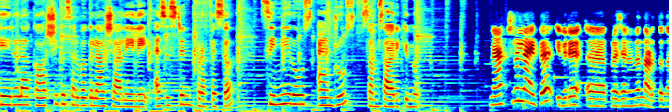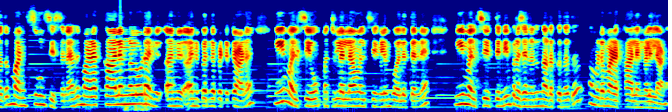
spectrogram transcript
കേരള കാർഷിക സർവകലാശാലയിലെ assistant professor Simi Rose Andrews സംസാരിക്കുന്നു. നാച്ചുറൽ ആയിട്ട് ഇവർ പ്രജനനം നടത്തുന്നത് മൺസൂൺ സീസൺ അതായത് മഴക്കാലങ്ങളോട് അനു അനു അനുബന്ധപ്പെട്ടിട്ടാണ് ഈ മത്സ്യവും മറ്റുള്ള എല്ലാ മത്സ്യങ്ങളും പോലെ തന്നെ ഈ മത്സ്യത്തിന്റെയും പ്രജനനം നടക്കുന്നത് നമ്മുടെ മഴക്കാലങ്ങളിലാണ്.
